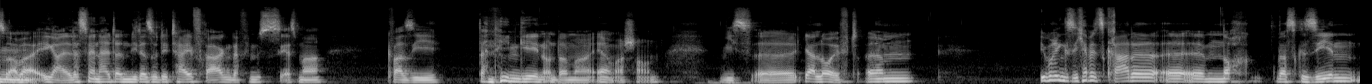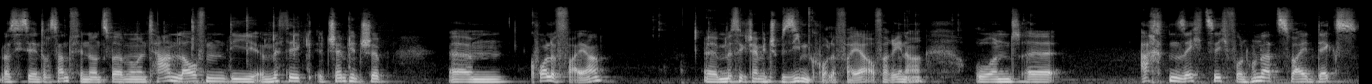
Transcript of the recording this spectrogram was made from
So, mhm. aber egal, das wären halt dann wieder so Detailfragen. Dafür müsstest du erstmal quasi dann hingehen und dann mal, ja, mal schauen, wie es äh, ja läuft. Ähm, übrigens, ich habe jetzt gerade äh, ähm, noch was gesehen, was ich sehr interessant finde. Und zwar momentan laufen die Mythic Championship ähm, Qualifier, äh, Mythic Championship 7 Qualifier auf Arena. Und äh, 68 von 102 Decks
